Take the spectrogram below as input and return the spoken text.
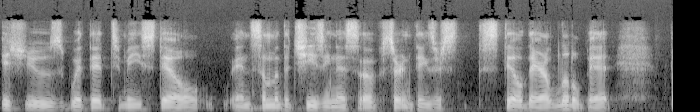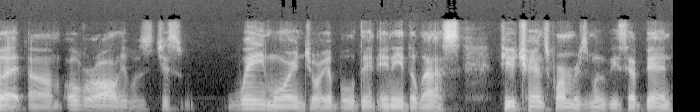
issues with it to me still, and some of the cheesiness of certain things are s- still there a little bit. But um, overall, it was just way more enjoyable than any of the last few Transformers movies have been,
